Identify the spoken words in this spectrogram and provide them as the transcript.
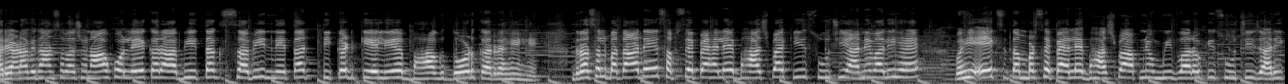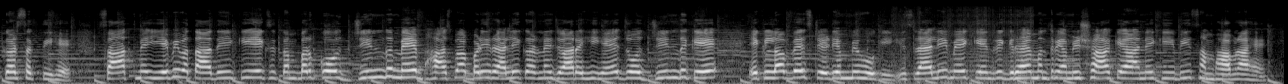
हरियाणा विधानसभा चुनाव को लेकर अभी तक सभी नेता टिकट के लिए भागदौड़ कर रहे हैं। दरअसल बता दें, सबसे पहले भाजपा की सूची आने वाली है। वहीं एक सितंबर से पहले भाजपा अपने उम्मीदवारों की सूची जारी कर सकती है। साथ में ये भी बता दें कि एक सितंबर को जिंद में भाजपा बड़ी रैली करने जा रही है, जो जिंद के एकलव्य स्टेडियम में होगी। इस रैली में केंद्रीय गृह मंत्री अमित शाह के आने की भी संभावना है।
